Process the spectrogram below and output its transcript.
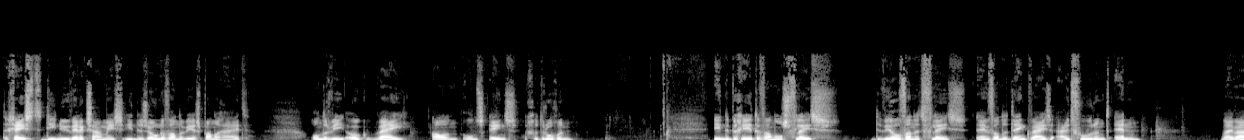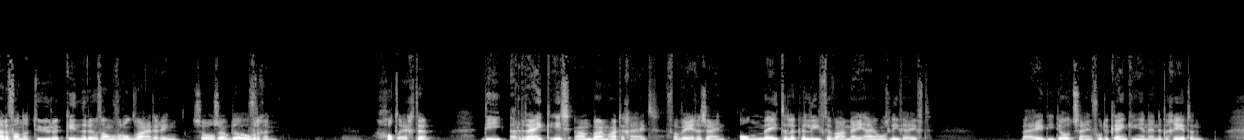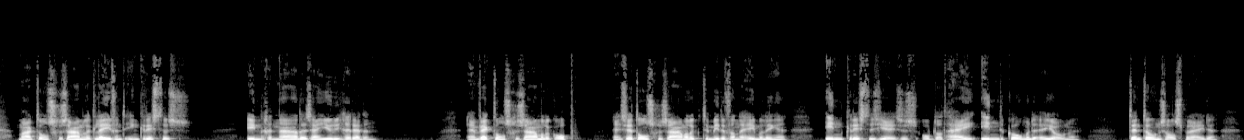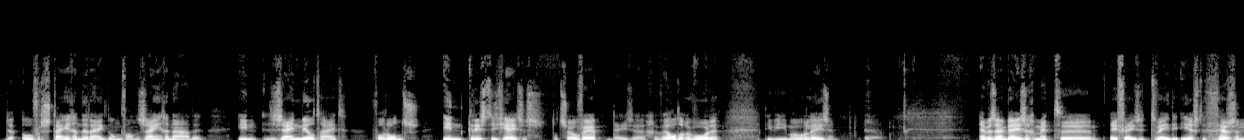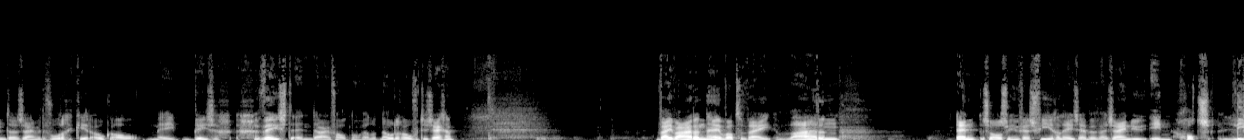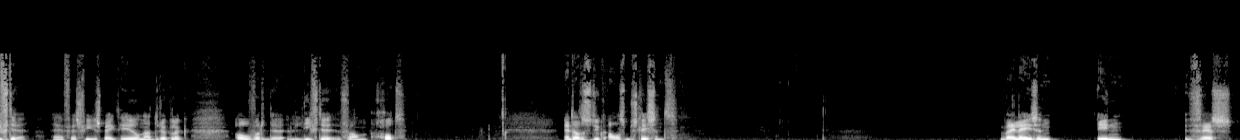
de geest die nu werkzaam is in de zonen van de weerspannigheid, onder wie ook wij allen ons eens gedroegen, in de begeerte van ons vlees, de wil van het vlees en van de denkwijze uitvoerend en wij waren van nature kinderen van verontwaardiging, zoals ook de overigen. God echter, die rijk is aan barmhartigheid, vanwege zijn onmetelijke liefde waarmee hij ons lief heeft, wij die dood zijn voor de krenkingen en de begeerten, maakt ons gezamenlijk levend in Christus. In genade zijn jullie geredden. En wekt ons gezamenlijk op en zet ons gezamenlijk te midden van de hemelingen in Christus Jezus, opdat Hij in de komende eonen tentoon zal spreiden de overstijgende rijkdom van Zijn genade in Zijn mildheid voor ons in Christus Jezus. Tot zover deze geweldige woorden die we hier mogen lezen. En we zijn bezig met uh, Efeze 2, de eerste versen. Daar zijn we de vorige keer ook al mee bezig geweest. En daar valt nog wel het nodig over te zeggen. Wij waren, hè, wat wij waren. En zoals we in vers 4 gelezen hebben, wij zijn nu in Gods liefde. Vers 4 spreekt heel nadrukkelijk over de liefde van God. En dat is natuurlijk alles beslissend. Wij lezen in vers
